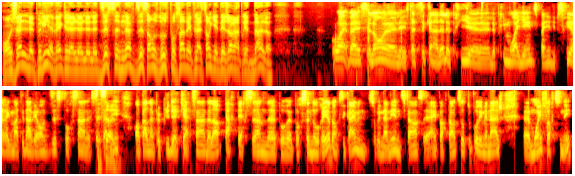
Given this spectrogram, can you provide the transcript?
on gèle le prix avec le, le, le 10, 9, 10, 11, 12% d'inflation qui est déjà rentré dedans. Là. Ouais, ben selon euh, les statistiques Canada, le prix euh, le prix moyen du panier d'épicerie a augmenté d'environ 10% cette année. On parle d'un peu plus de 400 dollars par personne pour pour se nourrir. Donc c'est quand même sur une année une différence euh, importante, surtout pour les ménages moins fortunés.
